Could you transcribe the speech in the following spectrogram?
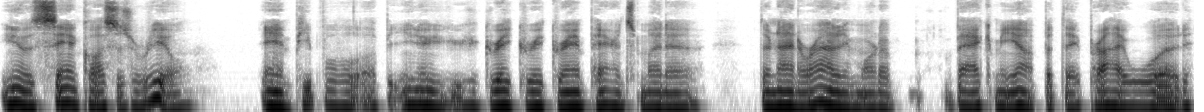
you know, Santa Claus is real. And people, you know, your great great grandparents might have, they're not around anymore to back me up, but they probably would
